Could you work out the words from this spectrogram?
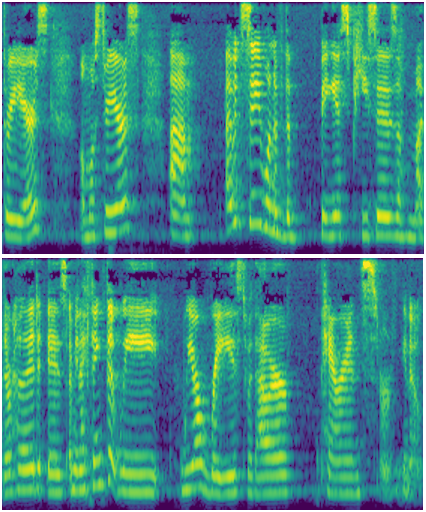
three years, almost three years. Um, I would say one of the biggest pieces of motherhood is, I mean, I think that we we are raised with our parents or you know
